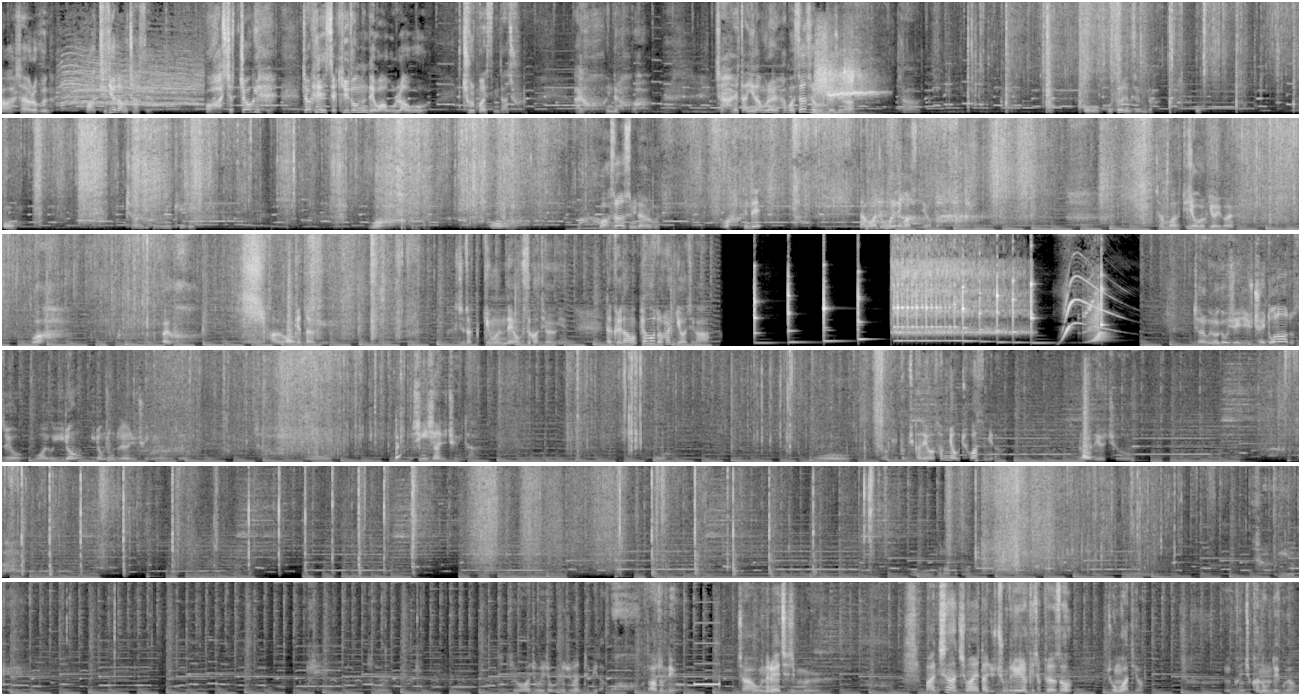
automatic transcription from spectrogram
아, 자 여러분, 와 드디어 나무 찾았어요. 와, 진짜 저기 저기 진짜 길도 없는데 와 올라오고 죽을 뻔했습니다 아주. 아이고 힘들어. 아. 자 일단 이 나무를 한번 쓰러뜨려 볼게요 제가. 자, 오, 오 쓰러진다 쓰러진다. 오, 오. 자 여기서 이렇게. 와, 오. 와 쓰러졌습니다 여러분 와 근데 나무가 좀 오래된 것 같은데요? 자 한번 뒤집어 볼게요 이걸. 와. 아이고. 아유 없겠다 여기. 진짜 느낌 오는데 없을 것 같아요 여기는. 일단 그래도 한번 펴보도록 할게요 제가 자 여러분 여기 보시면 이제 유충이 또 나와줬어요. 와 이거 일형? 일형 정도 되는 유충이네요 이제. 자 오. 싱싱한 유충입니다. 우와. 오. 이렇게 끔찍하네요. 삼령 초 같습니다. 삼령 초대 유충 나왔다 음. 자 이렇게. 집어가지고 이제 올려주면 됩니다. 오, 나와줬네요. 자 오늘의 채집물. 많지는 않지만 일단 유충들이 이렇게 잡혀져서 좋은 것 같아요. 자, 큼직한 놈도 있고요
